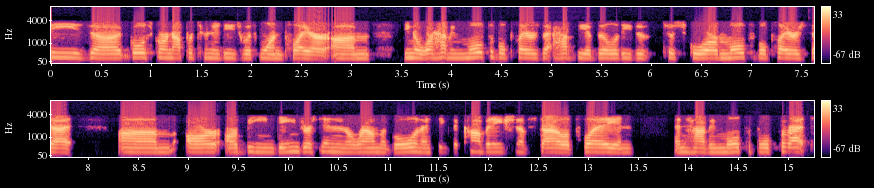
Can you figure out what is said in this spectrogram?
these uh, goal scoring opportunities with one player. Um, you know, we're having multiple players that have the ability to, to score, multiple players that um, are are being dangerous in and around the goal. And I think the combination of style of play and and having multiple threats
